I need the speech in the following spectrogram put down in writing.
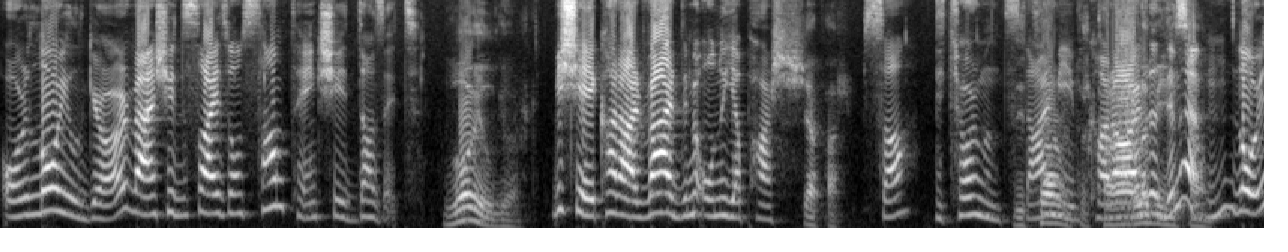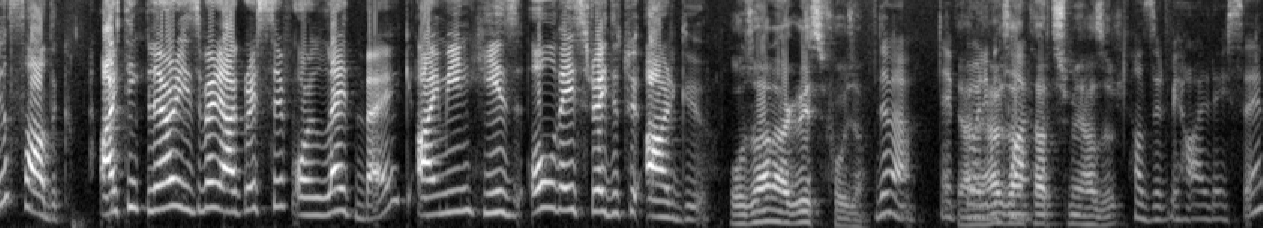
or loyal girl. When she decides on something, she does it. Loyal girl Bir şeye karar verdi mi onu yapar. yapar. Sa determined der Determined'dır, miyim? kararlı Kararlı bir değil insan. mi? Hı, Loyal, sadık. I think Larry is very aggressive or laid back. I mean he is always ready to argue. O zaman agresif hocam. Değil mi? Hep Yani böyle her bir zaman tar- tartışmaya hazır. hazır bir haldeyse.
